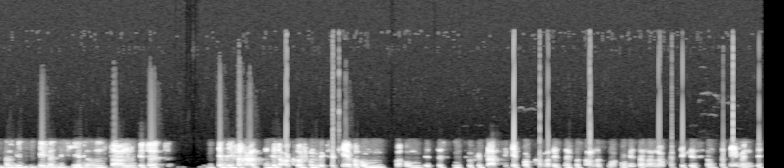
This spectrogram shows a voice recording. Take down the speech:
Und dann wird es thematisiert und dann wird halt mit dem Lieferanten wird angerufen und wird gesagt, okay, warum, warum wird das mit so viel Plastik gepackt? Kann man das nicht was anderes machen? Wir sind ein nachhaltiges Unternehmen. Wir,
